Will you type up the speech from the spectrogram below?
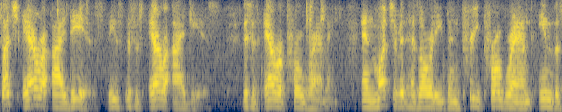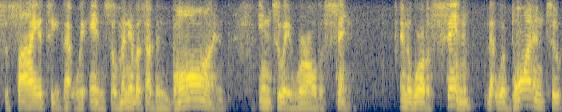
such error ideas, these this is error ideas. This is error programming. And much of it has already been pre programmed in the society that we're in. So many of us have been born into a world of sin. And the world of sin that we're born into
